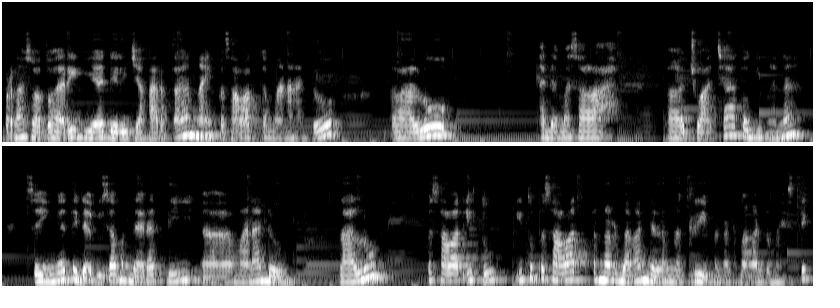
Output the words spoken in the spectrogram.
pernah suatu hari dia dari Jakarta naik pesawat ke Manado lalu ada masalah uh, cuaca atau gimana sehingga tidak bisa mendarat di uh, Manado. Lalu pesawat itu itu pesawat penerbangan dalam negeri, penerbangan domestik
